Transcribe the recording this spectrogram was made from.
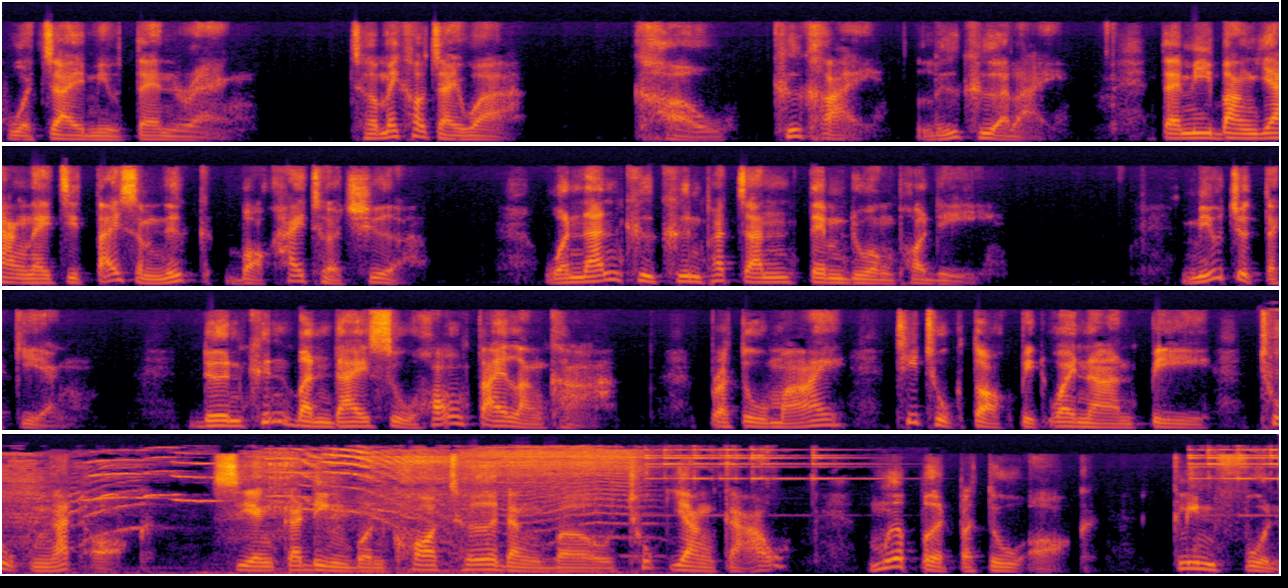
หัวใจมิวเต้นแรง เธอไม่เข้าใจว่า เขาคือใคร หรือคืออะไร แต่มีบางอย่างในจิตใต้สำนึกบอกให้เธอเชื่อ วันนั้นคือคืนพระจันทร์เต็มดวงพอดี มิวจุดตะเกียง เดินขึ้นบันไดสู่ห้องใต้หลังคา ประตูไม้ที่ถูกตอกปิดไว้นานปี ถูกงัดออก เสียงกระดิ่งบนคอเธอดังเบาทุกอย่างก้าวเมื่อเปิดประตูออก กลิ่นฝุ่น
